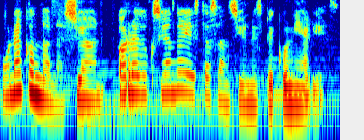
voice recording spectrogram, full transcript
una condonación o reducción de estas sanciones pecuniarias.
